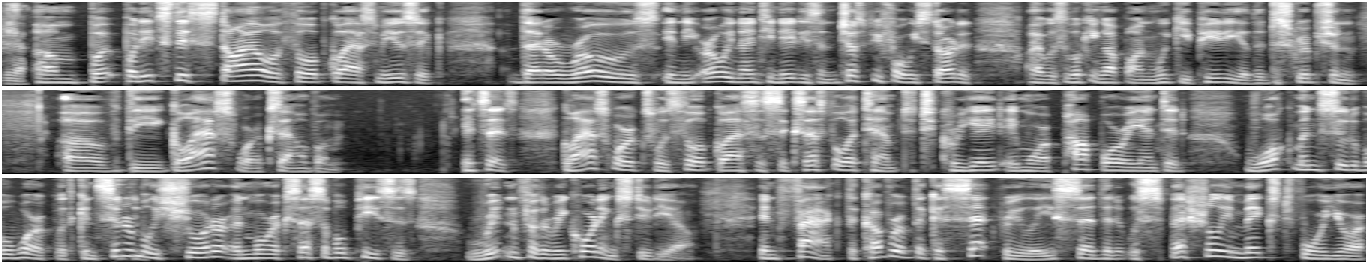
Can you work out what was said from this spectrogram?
Yeah. Um, but but it's this style of Philip Glass music that arose in the early 1980s. And just before we started, I was looking up on Wikipedia the description of the Glassworks album it says Glassworks was Philip Glass's successful attempt to create a more pop oriented, Walkman suitable work with considerably shorter and more accessible pieces written for the recording studio. In fact, the cover of the cassette release said that it was specially mixed for your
